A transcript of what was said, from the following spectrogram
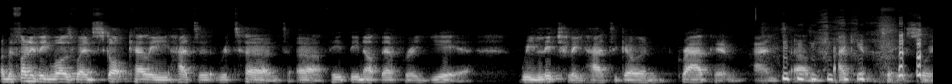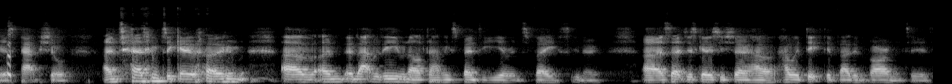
And the funny thing was, when Scott Kelly had to return to Earth, he'd been up there for a year we literally had to go and grab him and um, him to his Soyuz capsule and tell him to go home. Um, and, and, that was even after having spent a year in space, you know. Uh, so it just goes to show how, how addictive that environment is.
